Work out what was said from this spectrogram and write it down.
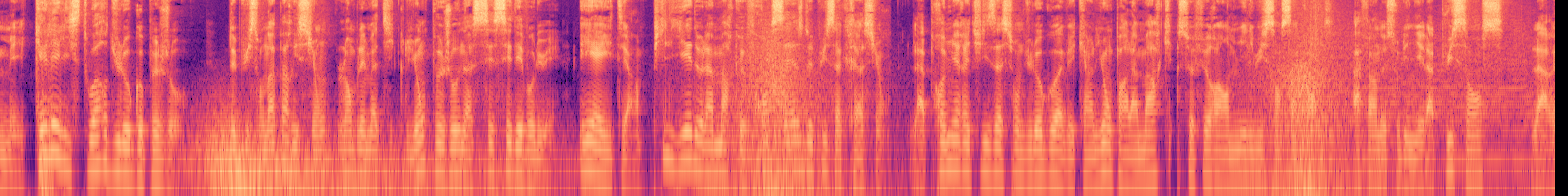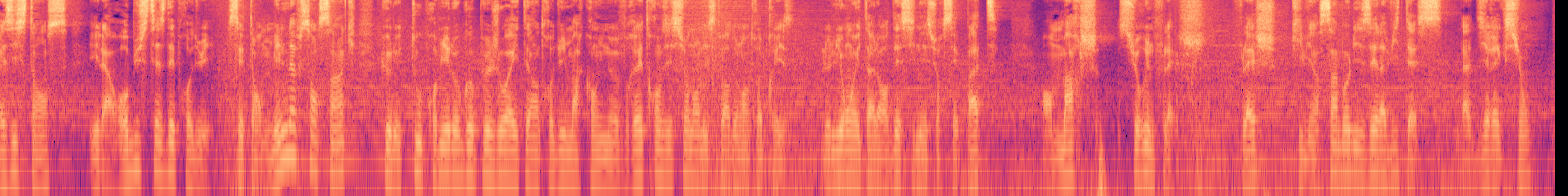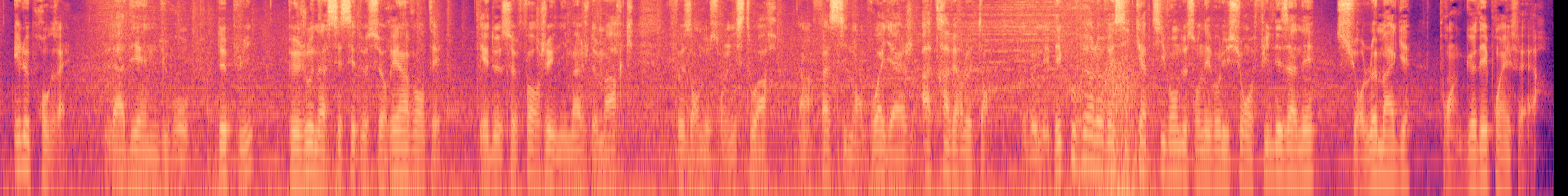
Mais quelle est l'histoire du logo Peugeot? Depuis son apparition, l'emblématique lion Peugeot n'a cessé d'évoluer et a été un pilier de la marque française depuis sa création. La première utilisation du logo avec un lion par la marque se fera en 1850, afin de souligner la puissance, la résistance et la robustesse des produits. C'est en 1905 que le tout premier logo Peugeot a été introduit marquant une vraie transition dans l'histoire de l'entreprise. Le lion est alors dessiné sur ses pattes, en marche sur une flèche. Qui vient symboliser la vitesse, la direction et le progrès, l'ADN du groupe. Depuis, Peugeot n'a cessé de se réinventer et de se forger une image de marque, faisant de son histoire un fascinant voyage à travers le temps. Venez découvrir le récit captivant de son évolution au fil des années sur lemag.guedet.fr.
